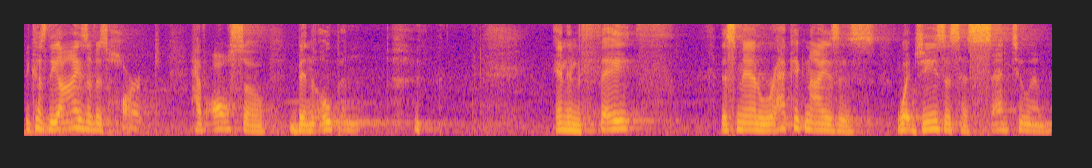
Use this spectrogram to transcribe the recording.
because the eyes of his heart have also been opened. and in faith, this man recognizes what Jesus has said to him,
